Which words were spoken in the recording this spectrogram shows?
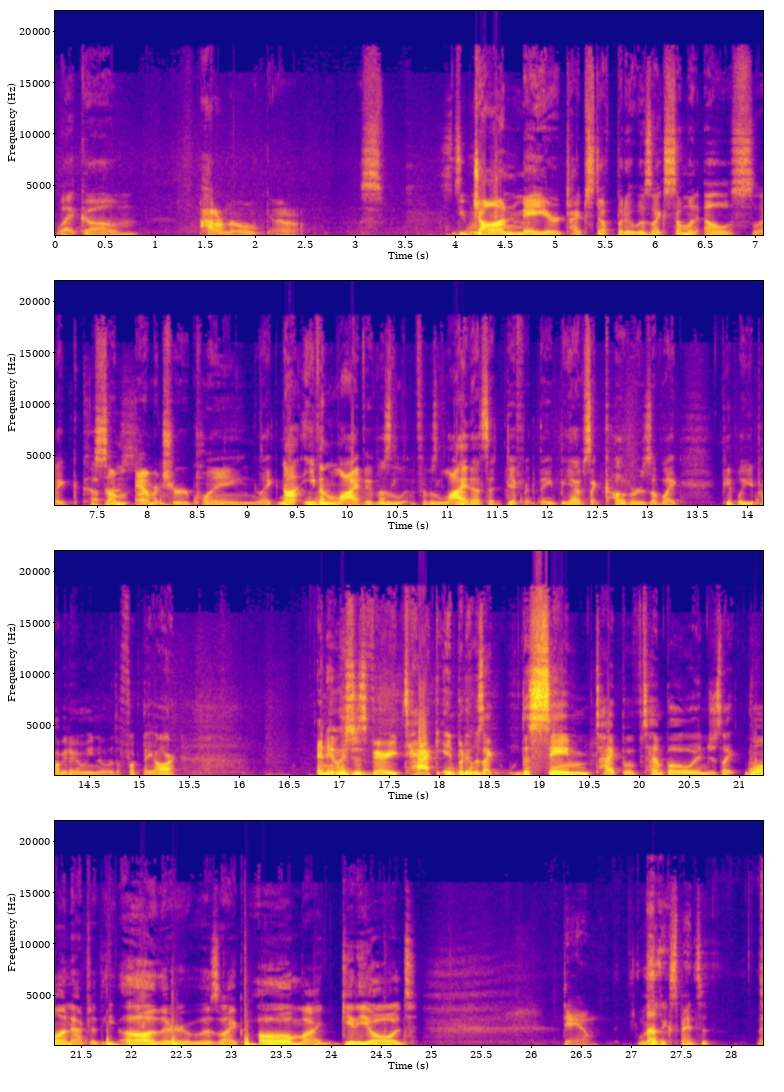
like um, I don't know, I don't. John Mayer type stuff, but it was like someone else, like some amateur playing, like not even live. It was if it was live, that's a different thing. But yeah, it was like covers of like people you probably don't even know who the fuck they are. And it was just very tacky, but it was like the same type of tempo and just like one after the other. It was like, oh my giddy old. Damn. Was it expensive?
